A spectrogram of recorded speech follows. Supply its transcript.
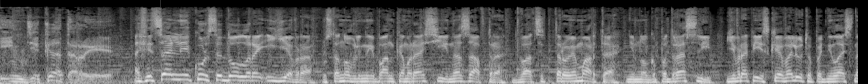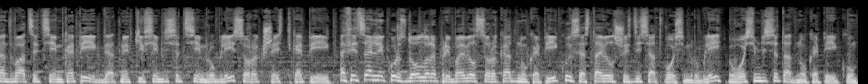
Индикаторы. Официальные курсы доллара и евро, установленные Банком России на завтра, 22 марта, немного подросли. Европейская валюта поднялась на 27 копеек до отметки в 77 рублей 46 копеек. Официальный курс доллара прибавил 41 копейку и составил 68 рублей 81 копейку.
